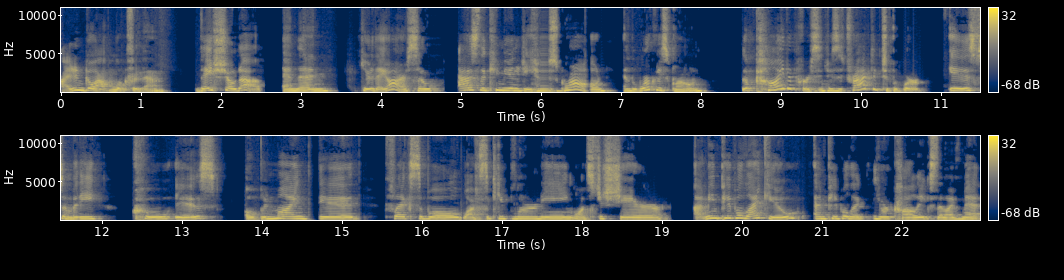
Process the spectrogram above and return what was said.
I didn't go out and look for them. They showed up and then here they are. So as the community has grown and the work has grown, the kind of person who's attracted to the work is somebody who is open minded, flexible, wants to keep learning, wants to share. I mean, people like you and people like your colleagues that I've met,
